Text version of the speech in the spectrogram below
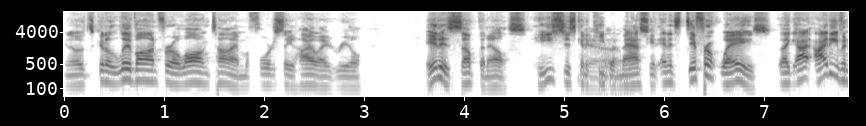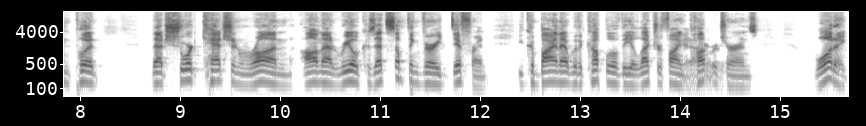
You know, it's going to live on for a long time. A Florida State highlight reel it is something else. He's just going to yeah. keep masking, and it's different ways. Like I, would even put that short catch and run on that reel because that's something very different. You combine that with a couple of the electrifying yeah. punt returns. what a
